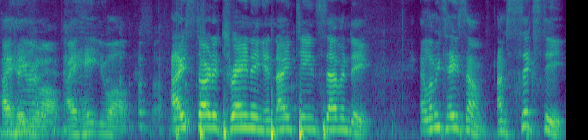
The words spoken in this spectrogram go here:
I hate you all. I hate you all. I started training in 1970. And let me tell you something. I'm 60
